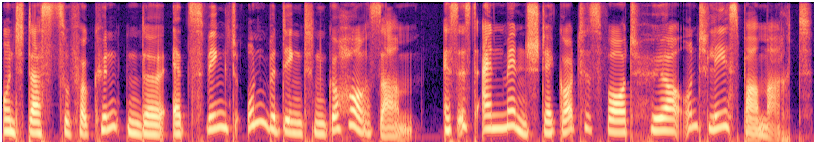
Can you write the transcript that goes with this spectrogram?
Und das zu Verkündende erzwingt unbedingten Gehorsam. Es ist ein Mensch, der Gottes Wort hör- und lesbar macht.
